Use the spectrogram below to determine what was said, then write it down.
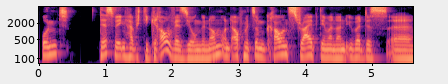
und deswegen habe ich die Grau-Version genommen und auch mit so einem grauen Stripe, den man dann über das äh,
